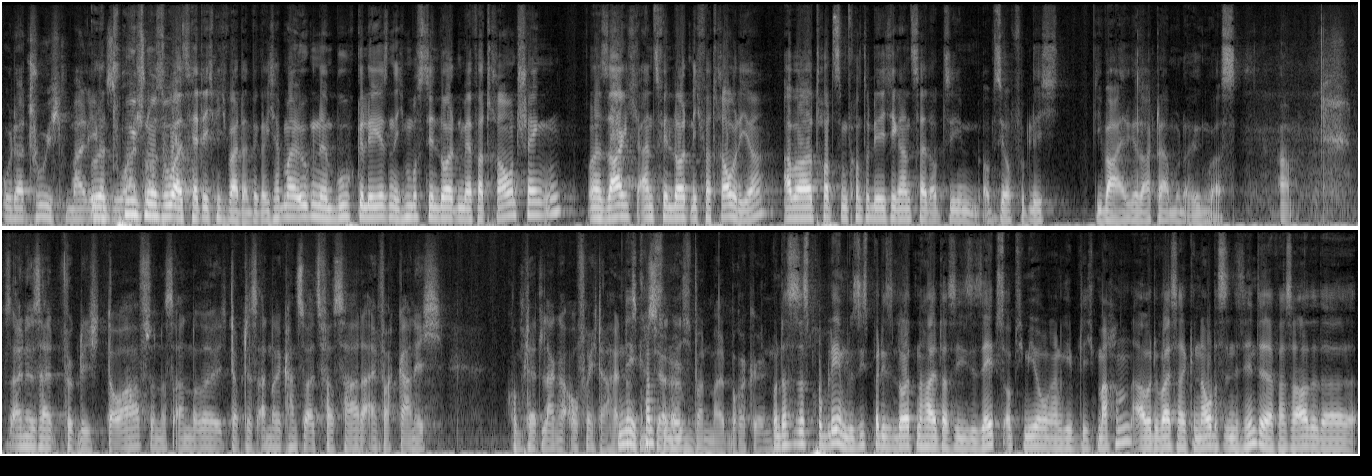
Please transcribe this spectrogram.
oder tue ich mal eben Oder so? tue ich nur so, als hätte ich mich weiterentwickelt. Ich habe mal irgendein Buch gelesen, ich muss den Leuten mehr Vertrauen schenken. Und dann sage ich ganz vielen Leuten, ich vertraue dir. Aber trotzdem kontrolliere ich die ganze Zeit, ob sie, ob sie auch wirklich die Wahrheit gesagt haben oder irgendwas. Ja. Das eine ist halt wirklich dauerhaft und das andere, ich glaube, das andere kannst du als Fassade einfach gar nicht komplett lange aufrechterhalten. Nee, das kannst muss ja du nicht. irgendwann mal bröckeln. Und das ist das Problem. Du siehst bei diesen Leuten halt, dass sie diese Selbstoptimierung angeblich machen, aber du weißt halt genau, das ist hinter der Fassade. Da,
